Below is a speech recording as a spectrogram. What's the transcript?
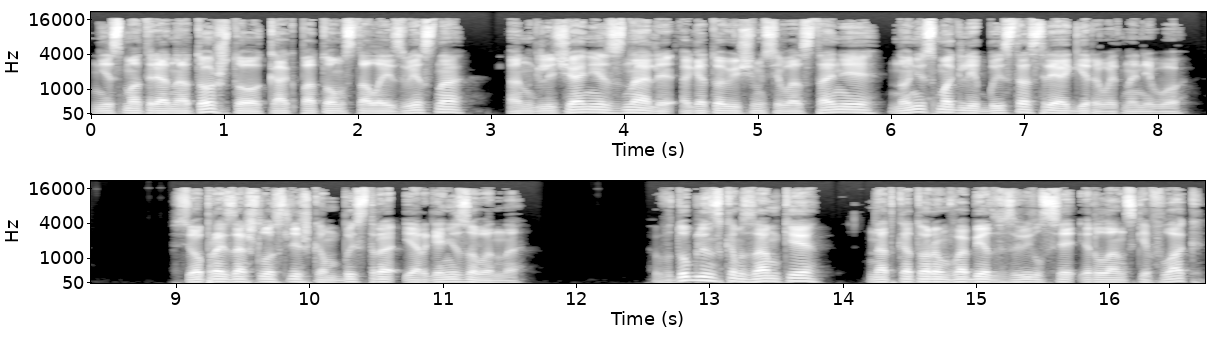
несмотря на то, что, как потом стало известно, англичане знали о готовящемся восстании, но не смогли быстро среагировать на него. Все произошло слишком быстро и организованно. В Дублинском замке, над которым в обед взвился ирландский флаг,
